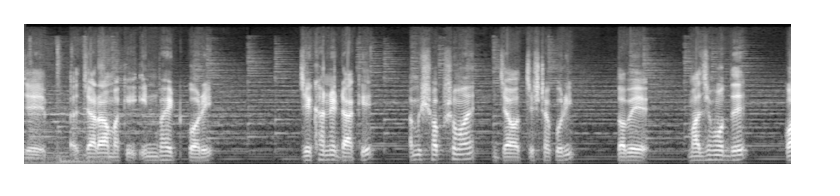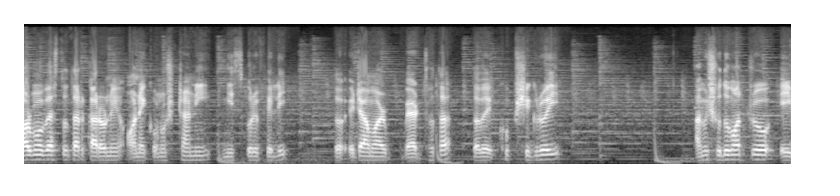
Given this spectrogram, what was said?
যে, যারা আমাকে ইনভাইট করে, যেখানে ডাকে, আমি সবসময় যাওয়ার চেষ্টা করি। তবে মাঝে মধ্যে কর্মব্যস্ততার কারণে অনেক অনুষ্ঠানই মিস করে ফেলি, তো এটা আমার ব্যর্থতা। তবে খুব শীঘ্রই আমি শুধুমাত্র এই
